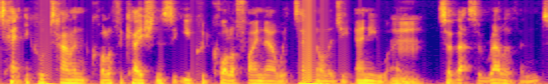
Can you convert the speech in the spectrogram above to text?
technical talent qualifications that you could qualify now with technology anyway. Mm. So that's irrelevant.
